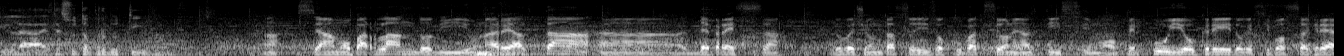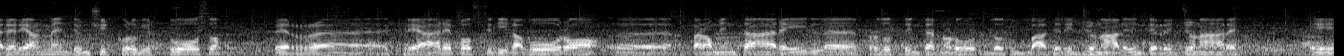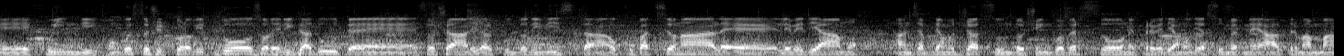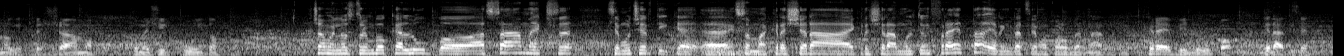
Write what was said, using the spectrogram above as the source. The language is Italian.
il, il tessuto produttivo? Ah, stiamo parlando di una realtà eh, depressa dove c'è un tasso di disoccupazione altissimo, per cui io credo che si possa creare realmente un circolo virtuoso per eh, creare posti di lavoro, eh, far aumentare il prodotto interno lordo su base regionale o interregionale e quindi con questo circolo virtuoso le ricadute sociali dal punto di vista occupazionale le vediamo anzi abbiamo già assunto 5 persone e prevediamo di assumerne altre man mano che cresciamo come circuito. Facciamo il nostro in bocca al lupo a Samex, siamo certi che eh, insomma, crescerà e crescerà molto in fretta e ringraziamo Paolo Bernardo. Crepi il lupo, grazie.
